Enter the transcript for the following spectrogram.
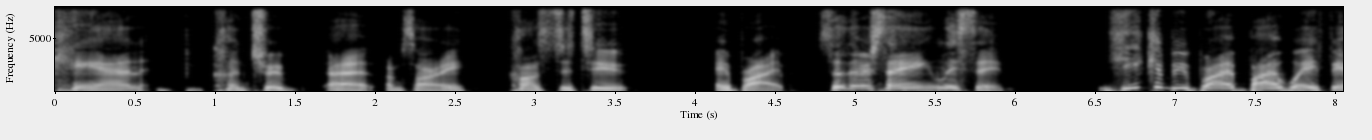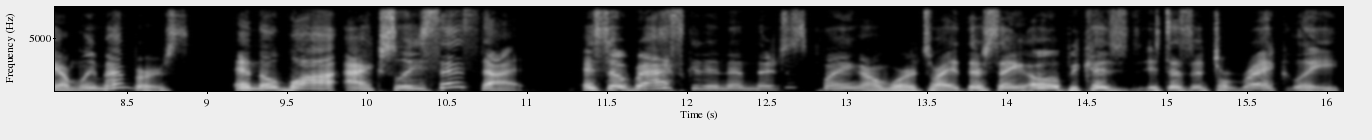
can contribute. Uh, I'm sorry, constitute a bribe. So they're saying, listen, he could be bribed by way family members, and the law actually says that. And so Raskin and them, they're just playing on words, right? They're saying, oh, because it doesn't directly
